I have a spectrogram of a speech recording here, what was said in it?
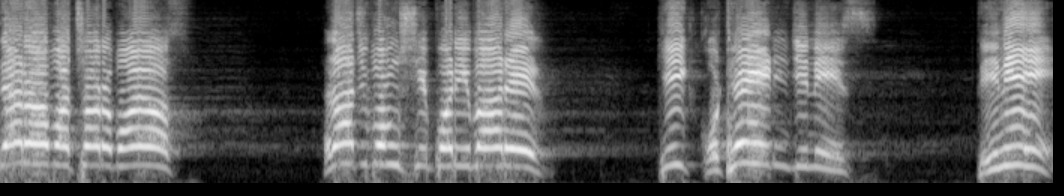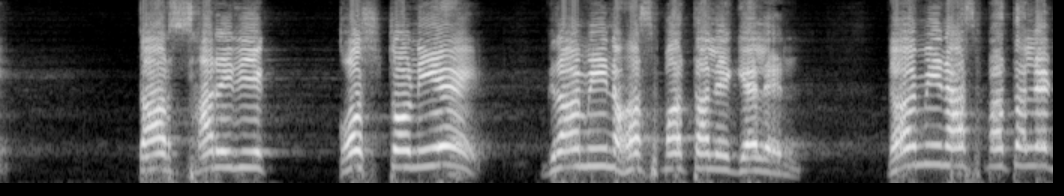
তেরো বছর বয়স, রাজবংশী পরিবারের কি কঠিন জিনিস, তিনি তার শারীরিক কষ্ট নিয়ে গ্রামীণ হাসপাতালে গেলেন। গ্রামীণ হাসপাতালের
